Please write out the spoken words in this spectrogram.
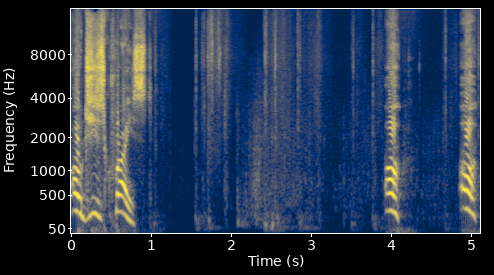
Oh, Jesus Christ! Oh! Oh!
